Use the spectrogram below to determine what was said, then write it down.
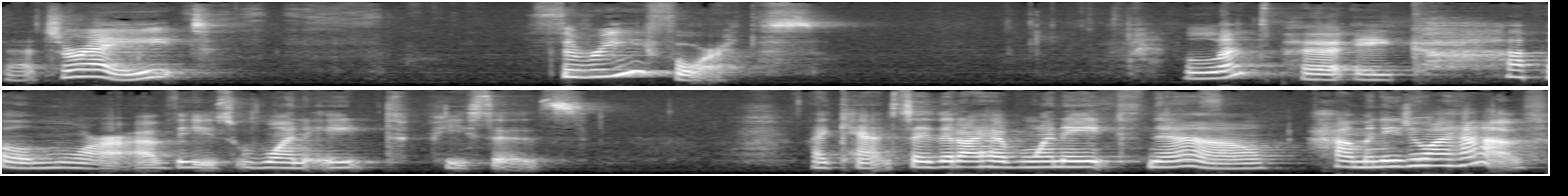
That's right, three fourths. Let's put a couple more of these one eighth pieces. I can't say that I have one eighth now. How many do I have?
